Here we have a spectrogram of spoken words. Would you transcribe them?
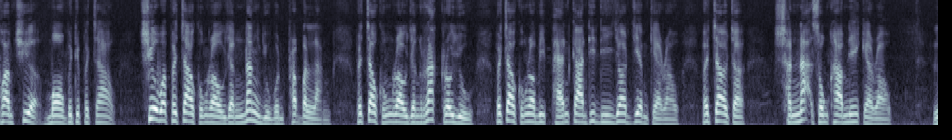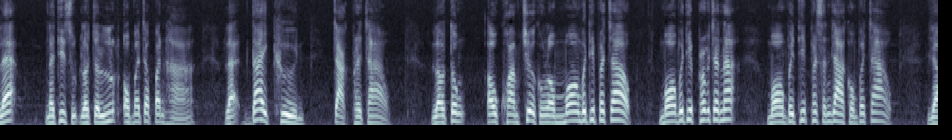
ความเชื่อมองไปที่พระเจ้า เชื่อว่าพระเจ้าของเรายังนั่งอยู่บนพระบัลลังก์พระเจ้าของเรายังรักเราอยู่ พระเจ้าของเรามีแผนการที่ดียอดเยี่ยมแก่เรา พระเจ้าจะชนะสงครามนี้ให้แก่เรา และ ในที่สุดเราจะหลุดออกมาจากปัญหา และได้คืนจากพระเจ้า เราต้องเอาความเชื่อของเรามองไปที่พระเจ้า มองไปที่พระวจนะ มองไปที่พระสัญญาของพระเจ้า อย่า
